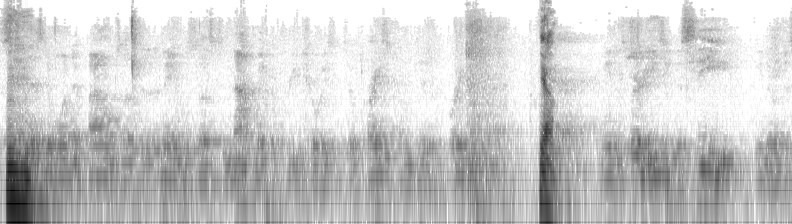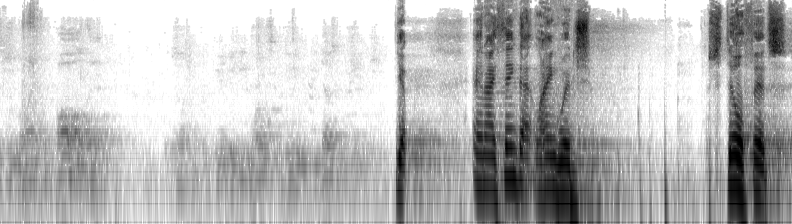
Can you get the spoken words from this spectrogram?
Sin is the one that bounds us and enables us to not make a free choice until Christ comes in and breaks that. Yeah. I mean, it's very easy to see, you know, just from the life of Paul that, you know, he wants to do, he doesn't do. Yep. And I think that language still fits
